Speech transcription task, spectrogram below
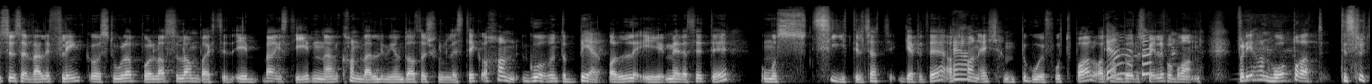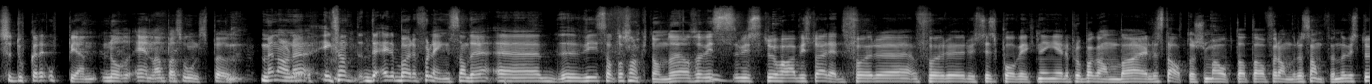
syns er veldig flink og stoler på Lasse Lambrecht i Bergens Tidende. Han kan veldig mye om datajournalistikk, og han går rundt og ber alle i Media City om å si til ChatGPT at Ja. han er kjempegod i fotball, og at Ja, han burde spille for Brann. Fordi han håper at til slutt så dukker det opp igjen når en eller annen person spør. Men Arne, ikke sant? Det er bare forlengelsen av det. eh, Vi satt og snakket om det. Altså hvis, hvis, du har, hvis du er redd for, eh, for russisk påvirkning eller propaganda eller stater som er opptatt av å forandre samfunnet hvis du,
